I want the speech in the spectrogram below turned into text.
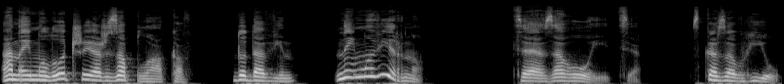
А наймолодший аж заплакав, додав він. Неймовірно. Це загоїться, сказав Гюл.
